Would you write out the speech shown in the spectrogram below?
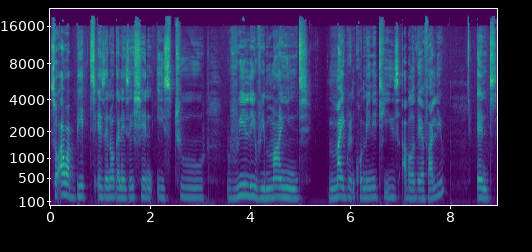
So our bit as an organization is to really remind migrant communities about their value and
